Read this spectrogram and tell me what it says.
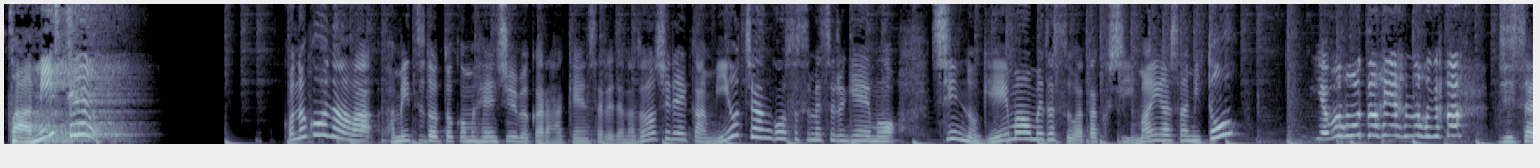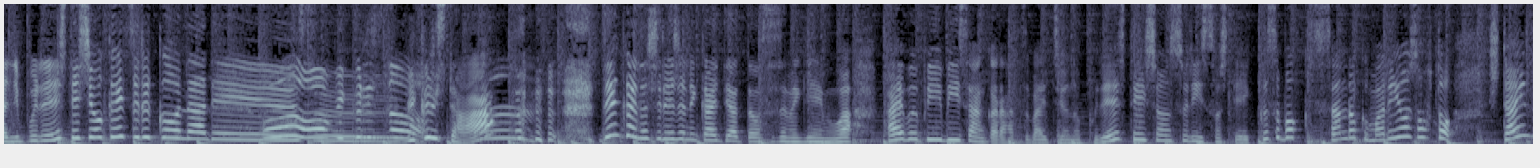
ファミセン。このコーナーはファミツドットコム編集部から派遣された謎の司令官みおちゃんがおすすめするゲームを真のゲーマーを目指す私今井あさみと山本彩乃が実際にプレイして紹介するコーナーです。おーびっくりした。びっくりした、前回の指令書に書いてあったおすすめゲームは 5PB さんから発売中のプレイステーション3そして XBOX3604 ソフトシュタインズ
